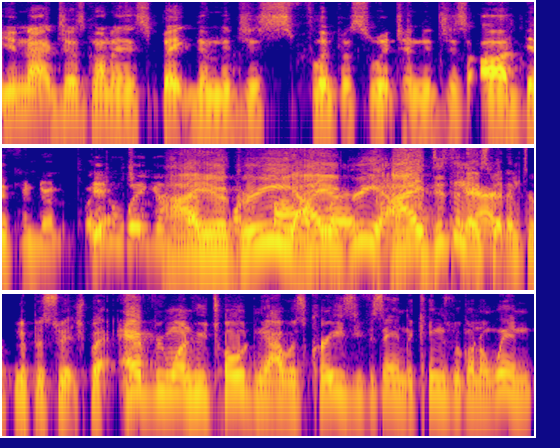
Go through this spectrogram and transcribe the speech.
you're not just gonna expect them to just flip a switch and it's just all different during the Didn't playoffs. I agree. I agree. I didn't Yeah. Expect them to flip a switch, but everyone who told me I was crazy for saying the Kings were going to win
